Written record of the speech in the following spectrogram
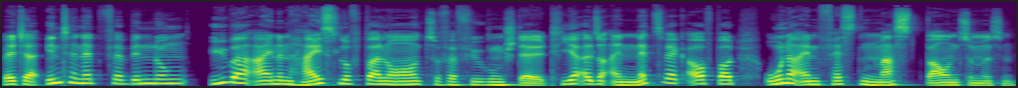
welcher Internetverbindungen über einen Heißluftballon zur Verfügung stellt. Hier also ein Netzwerk aufbaut, ohne einen festen Mast bauen zu müssen.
